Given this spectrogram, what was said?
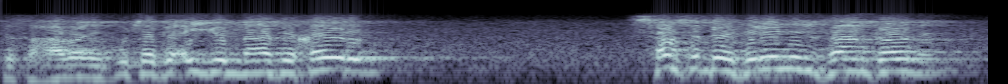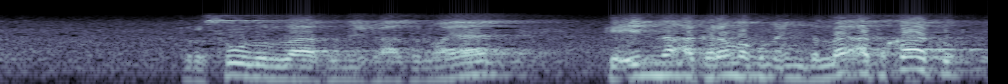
سے صحابہ نے پوچھا کہ ای الناس سے خیر؟ سب سے بہترین انسان کون ہے؟ تو رسول اللہ نے کہا فرمایا کہ ان اکرم عند اللہ اتقاکم۔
